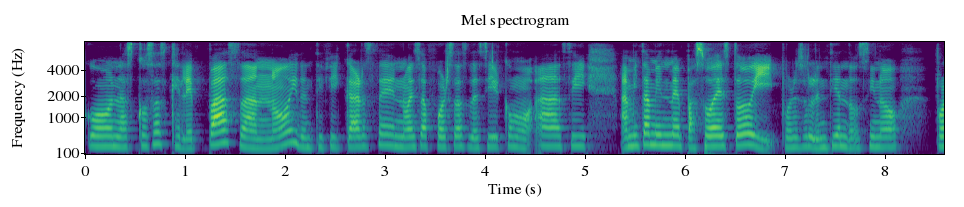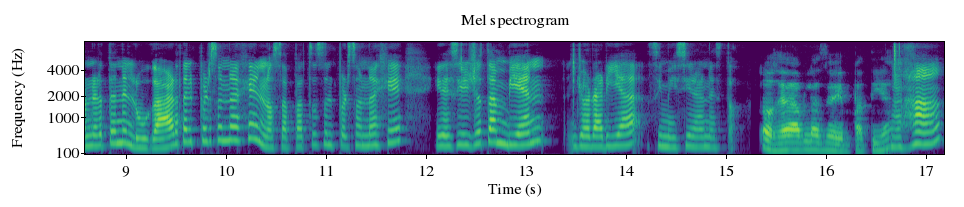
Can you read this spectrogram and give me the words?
con las cosas que le pasan, ¿no? Identificarse no es a fuerzas decir como, ah, sí, a mí también me pasó esto y por eso lo entiendo, sino ponerte en el lugar del personaje, en los zapatos del personaje y decir, yo también lloraría si me hicieran esto. o sea, hablas de empatía. Ajá,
